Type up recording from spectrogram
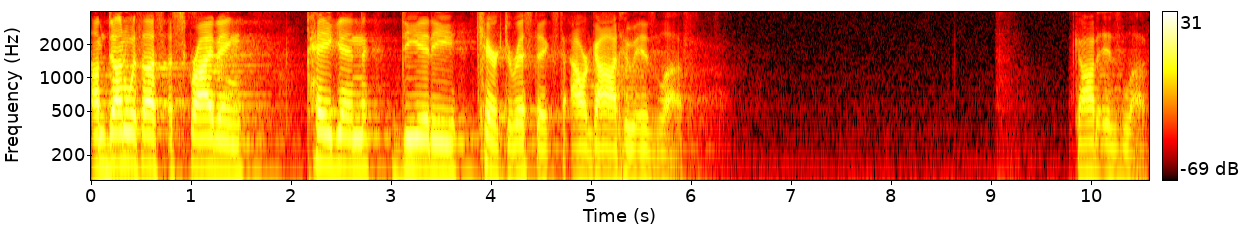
I'm done with us ascribing pagan deity characteristics to our God who is love. God is love.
